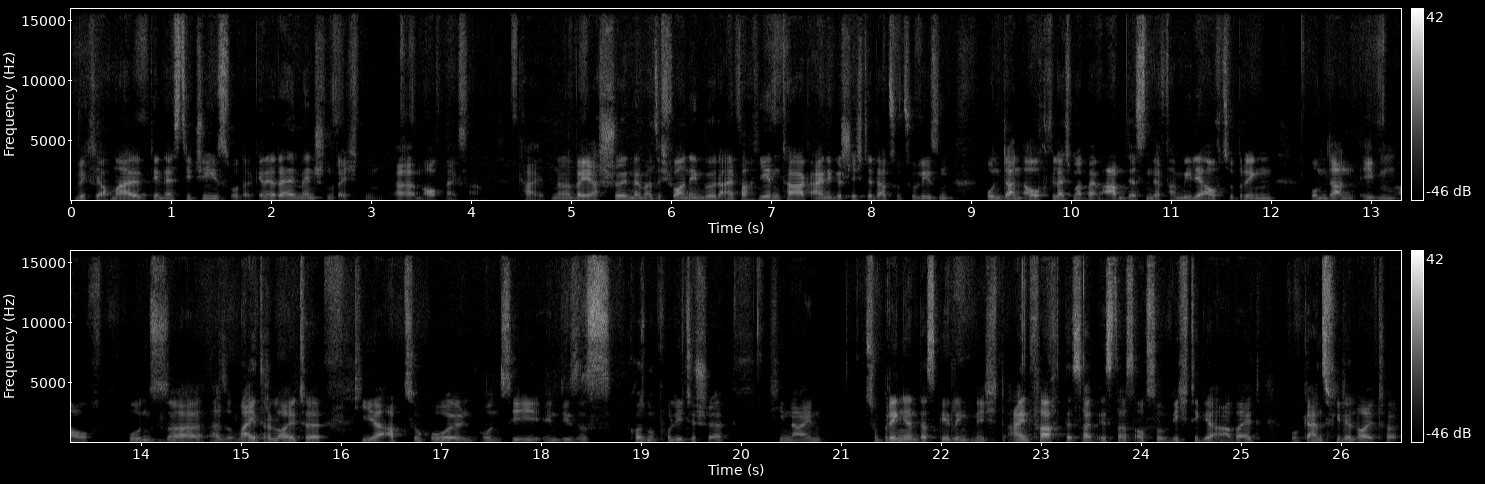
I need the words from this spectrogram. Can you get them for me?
wirklich auch mal den SDGs oder generell Menschenrechten ähm, Aufmerksamkeit. Ne? Wäre ja schön, wenn man sich vornehmen würde, einfach jeden Tag eine Geschichte dazu zu lesen und dann auch vielleicht mal beim Abendessen der Familie aufzubringen, um dann eben auch unsere, also weitere Leute hier abzuholen und sie in dieses kosmopolitische hinein zu bringen. Das gelingt nicht einfach. Deshalb ist das auch so wichtige Arbeit, wo ganz viele Leute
